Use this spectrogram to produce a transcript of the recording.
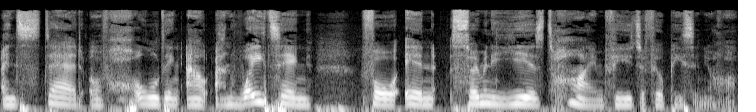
instead of holding out and waiting for in so many years' time for you to feel peace in your heart.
